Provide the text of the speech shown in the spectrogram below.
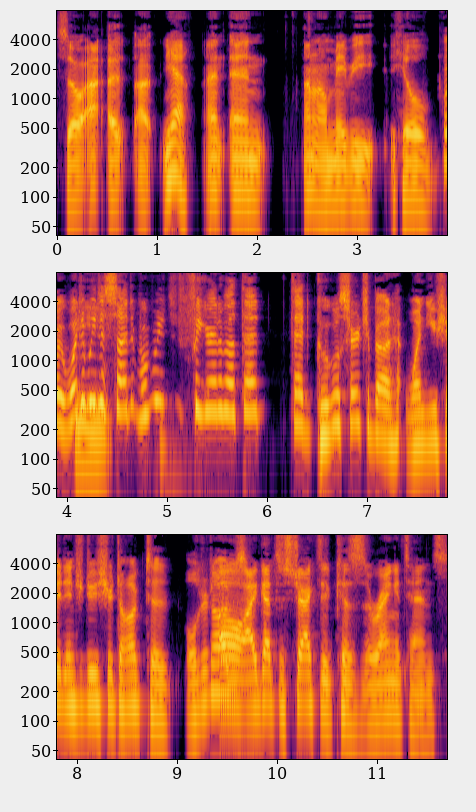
so I, I, I yeah, and and I don't know, maybe he'll. Wait, what did we decide? What did we figure out about that that Google search about when you should introduce your dog to older dogs? Oh, I got distracted because orangutans.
